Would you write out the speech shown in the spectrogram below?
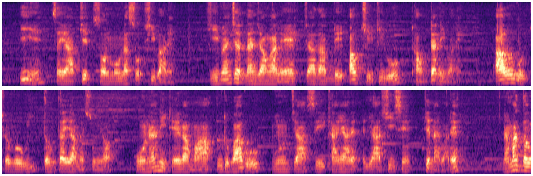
။ပြီးရင်ဆရာဖြစ်ဆော်လမွန်လက်စွပ်ရှိပါတယ်။ရေပန်းချက်လမ်းကြောင်းကလည်းကြာသာပလေးအောက်ခြေထိကိုထောင်တက်နေပါတယ်။အားလုံးကိုခြုံငုံပြီးသုံးသပ်ရမယ်ဆိုရင်တော့ဝန်ထမ်းတွေထဲကမှသူတစ်ပါးကိုညွန်ကြားစေခိုင်းရတဲ့အရာရှိစင်ဖြစ်နိုင်ပါတယ်။နံပါတ်3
